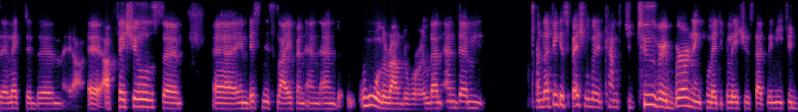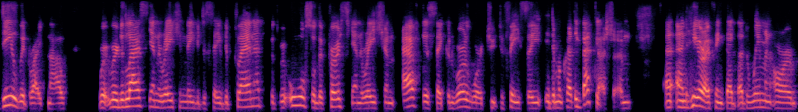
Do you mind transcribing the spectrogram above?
elected um, uh, officials, um, uh, in business life, and, and, and all around the world. And, and, um, and I think, especially when it comes to two very burning political issues that we need to deal with right now, we're, we're the last generation maybe to save the planet, but we're also the first generation after the Second World War to, to face a, a democratic backlash. And, and here I think that, that women are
